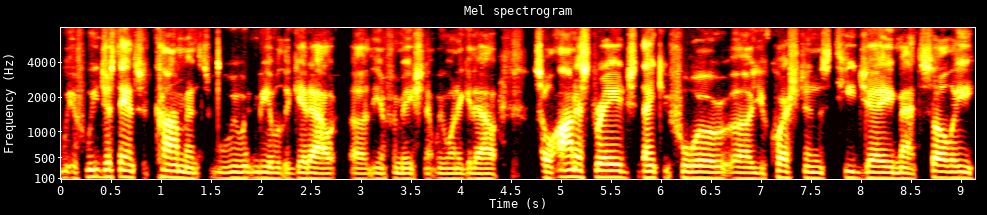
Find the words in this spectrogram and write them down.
if we just answered comments, we wouldn't be able to get out uh, the information that we want to get out. So, Honest Rage, thank you for uh, your questions. TJ, Matt Sully,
